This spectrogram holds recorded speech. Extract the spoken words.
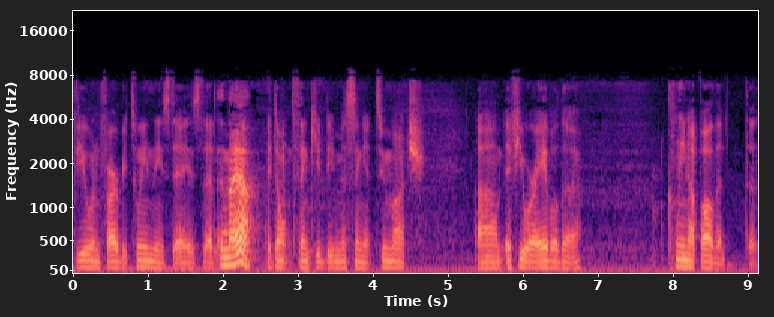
few and far between these days that and they are. I don't think you'd be missing it too much um, if you were able to clean up all the, the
